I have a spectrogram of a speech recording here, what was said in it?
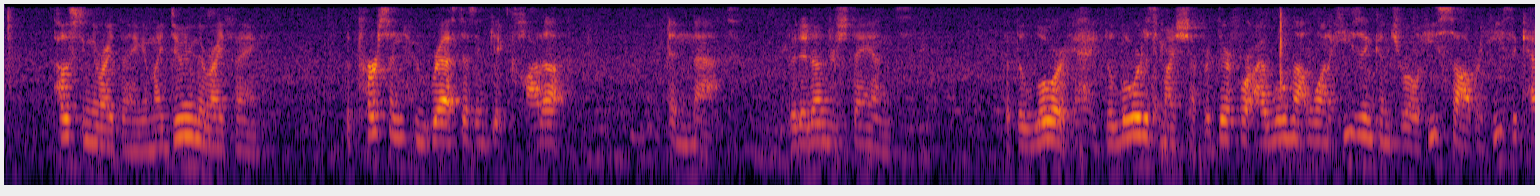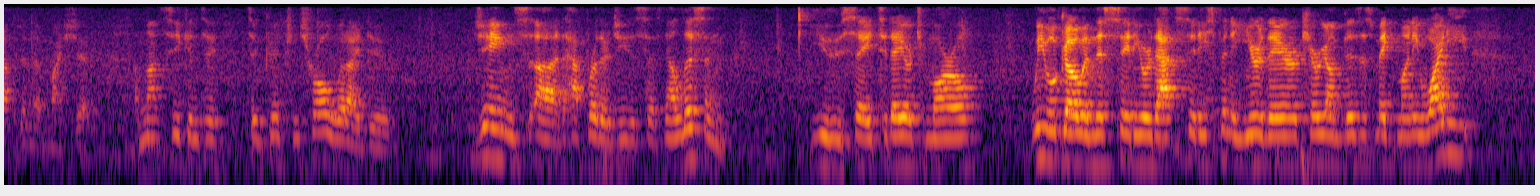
posting the right thing? Am I doing the right thing? The person who rests doesn't get caught up in that, but it understands that the Lord, hey, the Lord is my shepherd. Therefore, I will not want it. He's in control. He's sovereign. He's the captain of my ship. I'm not seeking to, to control what I do. James, uh, the half brother of Jesus, says, Now listen, you who say today or tomorrow, we will go in this city or that city, spend a year there, carry on business, make money. Why do you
